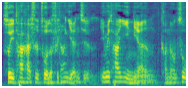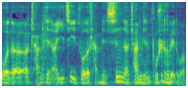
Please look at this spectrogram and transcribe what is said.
所以他还是做的非常严谨，因为他一年可能做的产品啊，一季做的产品，新的产品不是特别多。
